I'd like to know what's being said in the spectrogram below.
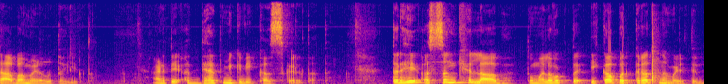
ताबा मिळवता येतो आणि ते आध्यात्मिक विकास करतात. तर हे असंख्य लाभ तुम्हाला फक्त एका पत्रातनं मिळतील.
